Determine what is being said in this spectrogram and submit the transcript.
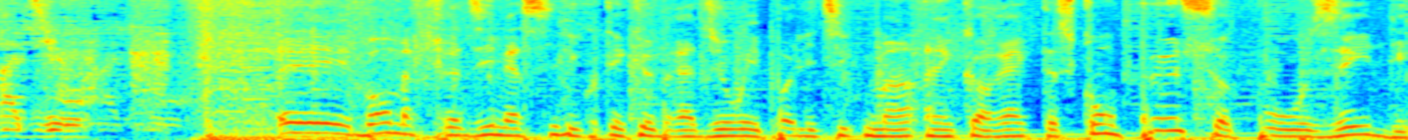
Radio. Et bon mercredi, merci d'écouter Cube Radio est politiquement incorrect. Est-ce qu'on peut se poser des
